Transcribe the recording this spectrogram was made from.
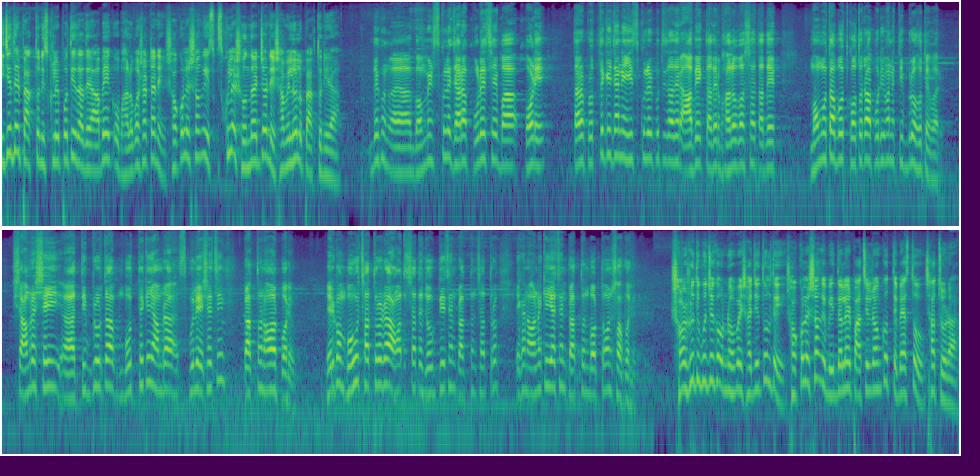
নিজেদের প্রাক্তন স্কুলের প্রতি তাদের আবেগ ও ভালোবাসার টানে সকলের সঙ্গে স্কুলের সৌন্দর্যনে সামিল হলো প্রাক্তনীরা। দেখুন গভর্নমেন্ট স্কুলে যারা পড়েছে বা পড়ে তারা প্রত্যেকেই জানে এই স্কুলের প্রতি তাদের আবেগ তাদের ভালোবাসা তাদের মমতাবোধ কতটা পরিমাণে তীব্র হতে পারে। সে- আমরা সেই তীব্রতা বোধ থেকেই আমরা স্কুলে এসেছি প্রাক্তন হওয়ার পরেও। এরকম বহু ছাত্ররা আমাদের সাথে যোগ দিয়েছেন প্রাক্তন ছাত্র। এখানে অনেকেই আছেন প্রাক্তন বর্তমান সকলে। সরস্বতী পুজোকে অন্যভাবে সাজিয়ে তুলতে সকলের সঙ্গে বিদ্যালয়ের পাঁচিল রং করতে ব্যস্ত ছাত্ররা।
